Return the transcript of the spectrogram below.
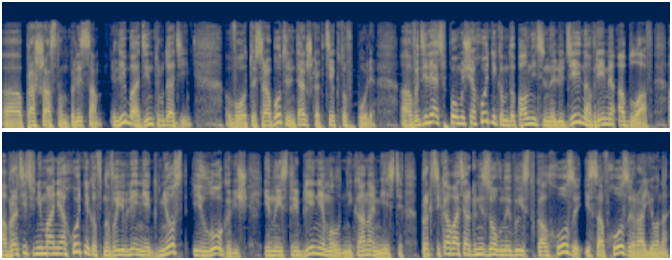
э, прошастан по лесам, либо один трудодень. Вот, то есть работали так же, как те, кто в поле. А, выделять в помощь охотникам дополнительно людей на время облав. Обратить внимание охотников на выявление гнезд и логовищ и на истребление молодняка на месте. Практиковать организованный выезд в колхозы и совхозы района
